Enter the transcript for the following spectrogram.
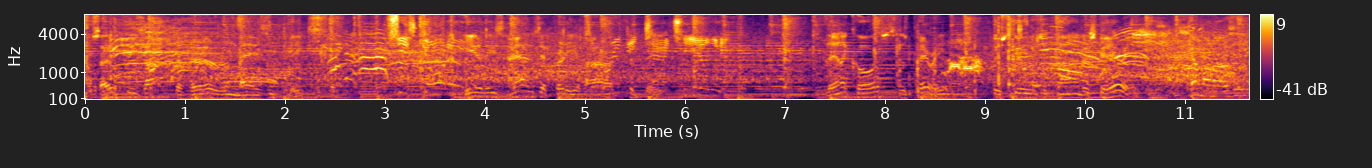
Now Sophie's up to her amazing feats. She's got it. Healy's hands are pretty hard to Terrific beat. Catch, Healy. Then of course there's Perry, whose skills are kind of scary. Come on Aussie,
